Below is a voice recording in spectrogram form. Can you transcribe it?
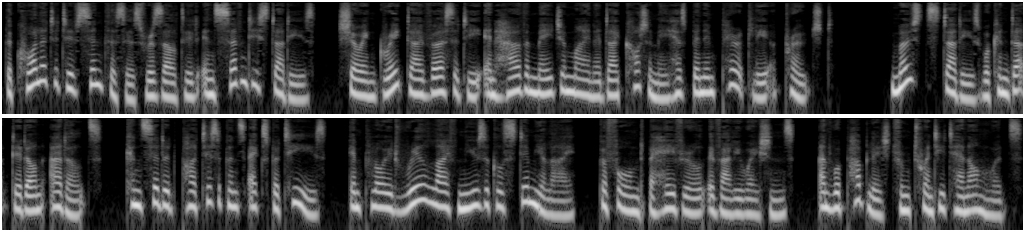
The qualitative synthesis resulted in 70 studies, showing great diversity in how the major minor dichotomy has been empirically approached. Most studies were conducted on adults, considered participants' expertise, employed real life musical stimuli, performed behavioral evaluations, and were published from 2010 onwards.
